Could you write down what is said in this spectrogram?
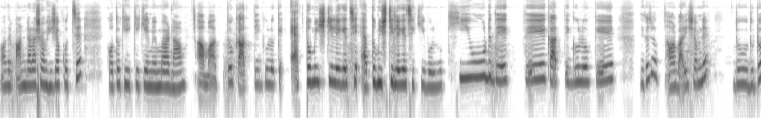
আমাদের পান্ডারা সব হিসাব করছে কত কী, কে কে মেম্বার নাম। আমার তো কার্তিকগুলোকে এত মিষ্টি লেগেছে, এত মিষ্টি লেগেছে, কি বলব? কিউট দেখতে কার্তিকগুলোকে। দেখেছ? আমার বাড়ির সামনে দু, দুটো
